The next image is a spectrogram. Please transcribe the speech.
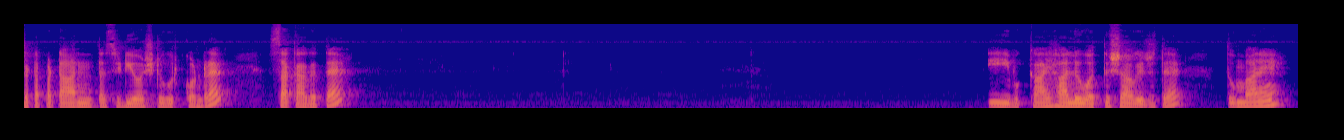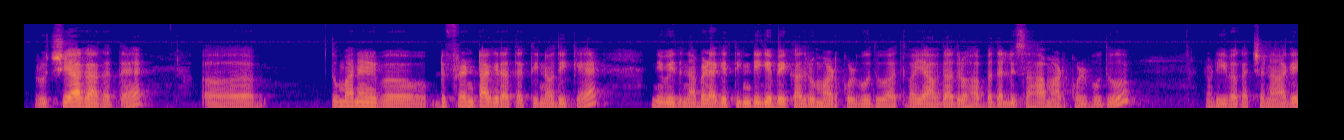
ಚಟಪಟ ಅಂತ ಸಿಡಿಯೋಷ್ಟು ಹುರ್ಕೊಂಡ್ರೆ ಸಾಕಾಗುತ್ತೆ. ಈ ಕಾಯಿ ಹಾಲು ಒತ್ತು ಶಾವಿಗೆ ಜೊತೆ ತುಂಬಾ ರುಚಿಯಾಗತ್ತೆ ತುಂಬಾ ಡಿಫ್ರೆಂಟಾಗಿರತ್ತೆ ತಿನ್ನೋದಕ್ಕೆ. ನೀವು ಇದನ್ನು ಬೆಳಗ್ಗೆ ತಿಂಡಿಗೆ ಬೇಕಾದರೂ ಮಾಡ್ಕೊಳ್ಬೋದು ಅಥವಾ ಯಾವುದಾದ್ರೂ ಹಬ್ಬದಲ್ಲಿ ಸಹ ಮಾಡ್ಕೊಳ್ಬೋದು. ನೋಡಿ, ಇವಾಗ ಚೆನ್ನಾಗಿ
